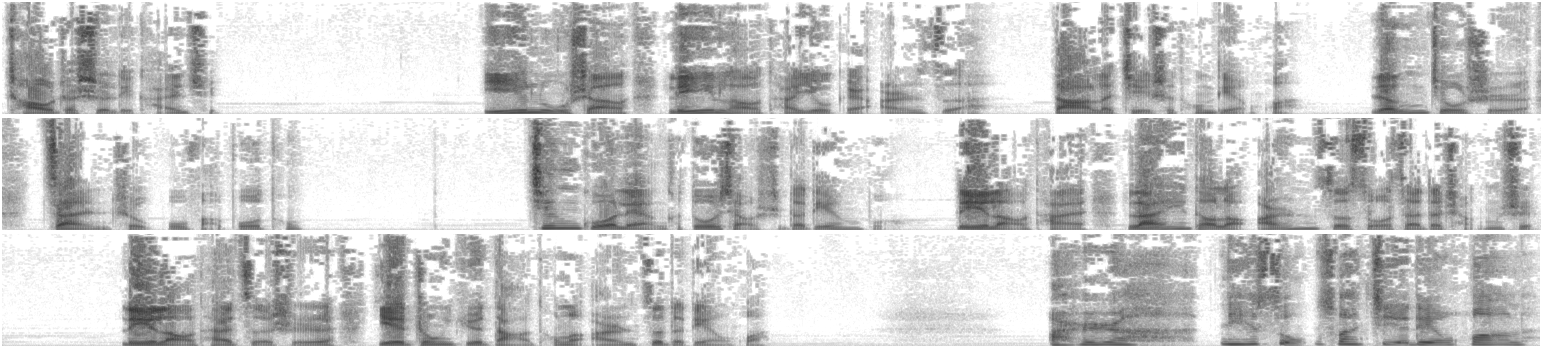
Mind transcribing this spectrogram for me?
朝着市里开去。一路上，李老太又给儿子打了几十通电话，仍旧是暂时无法拨通。经过两个多小时的颠簸，李老太来到了儿子所在的城市。李老太此时也终于打通了儿子的电话。儿啊，你总算接电话了，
